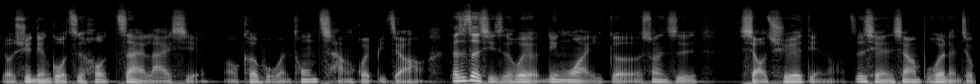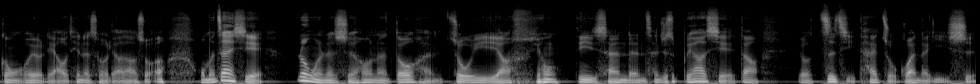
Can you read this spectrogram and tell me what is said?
有训练过之后再来写哦科普文，通常会比较好。但是这其实会有另外一个算是小缺点哦。之前像不会冷就跟我会有聊天的时候聊到说，哦，我们在写论文的时候呢，都很注意要 用第三人称，就是不要写到有自己太主观的意识。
